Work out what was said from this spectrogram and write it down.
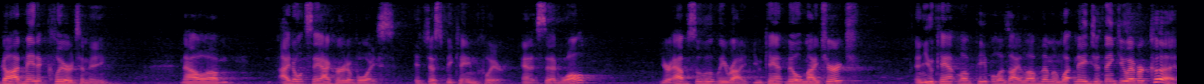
God made it clear to me. Now, um, I don't say I heard a voice, it just became clear. And it said, Walt, you're absolutely right. You can't build my church, and you can't love people as I love them, and what made you think you ever could?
